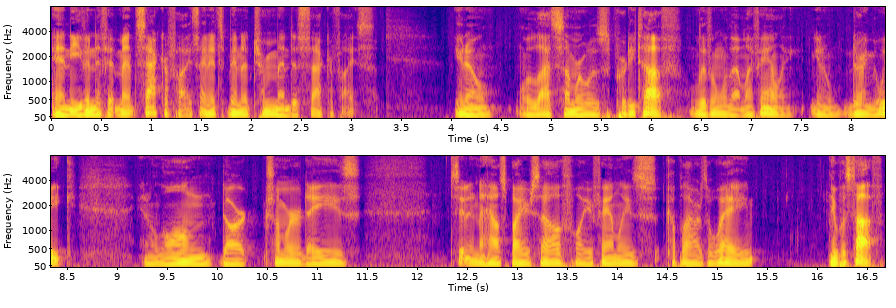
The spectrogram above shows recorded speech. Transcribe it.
and even if it meant sacrifice. And it's been a tremendous sacrifice. You know, well, last summer was pretty tough living without my family, you know, during the week. You know, long, dark summer days, sitting in the house by yourself while your family's a couple hours away. It was tough.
